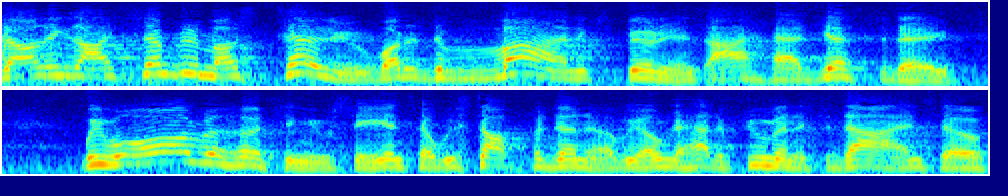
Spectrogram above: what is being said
Darlings, I simply must tell you what a divine experience I had yesterday. We were all rehearsing, you see, and so we stopped for dinner. We only had a few minutes to dine, so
